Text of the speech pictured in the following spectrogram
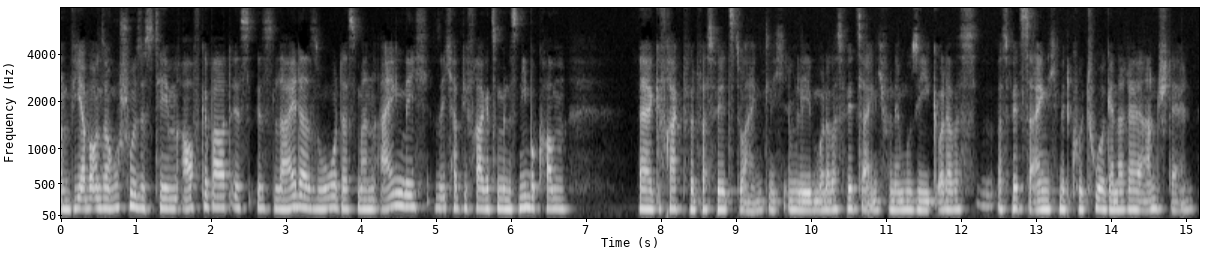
und wie aber unser Hochschulsystem aufgebaut ist, ist leider so, dass man eigentlich, also ich habe die Frage zumindest nie bekommen, äh, gefragt wird, was willst du eigentlich im Leben oder was willst du eigentlich von der Musik oder was, was willst du eigentlich mit Kultur generell anstellen?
